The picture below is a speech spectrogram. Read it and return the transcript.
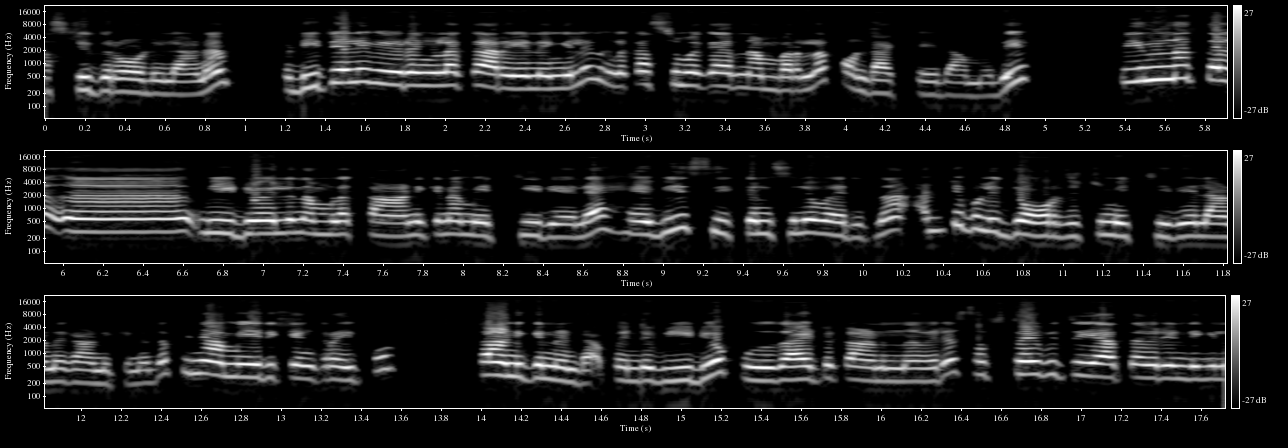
മസ്ജിദ് റോഡിലാണ്. അപ്പൊ ഡീറ്റെയിൽ വിവരങ്ങളൊക്കെ അറിയണമെങ്കിൽ നിങ്ങൾ കസ്റ്റമർ കെയർ നമ്പറിൽ കോൺടാക്ട് ചെയ്താൽ മതി. ഇന്നത്തെ വീഡിയോയിൽ നമ്മൾ കാണിക്കുന്ന മെറ്റീരിയൽ ഹെവി സീക്വൻസിൽ വരുന്ന അടിപൊളി ജോർജറ്റ് മെറ്റീരിയൽ ആണ് കാണിക്കുന്നത്. പിന്നെ അമേരിക്കൻ ക്രൈപ്പും കാണിക്കുന്നുണ്ട്. അപ്പൊ എന്റെ വീഡിയോ പുതുതായിട്ട് കാണുന്നവര് സബ്സ്ക്രൈബ് ചെയ്യാത്തവരുണ്ടെങ്കിൽ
